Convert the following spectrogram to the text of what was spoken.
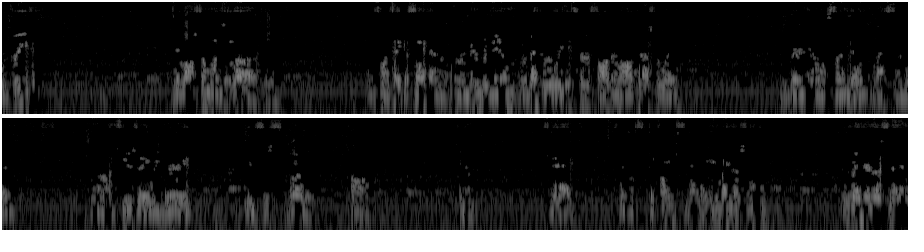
were grieving lost someone they loved. I just want to take a second to remember them. Rebecca Ruiz, her father-in-law, passed away We buried him on Sunday, last Sunday. on Tuesday, we buried uh, Lisa's brother, Tom. And Ned. And the. Anybody knows Ned? Anybody here knows Ned?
